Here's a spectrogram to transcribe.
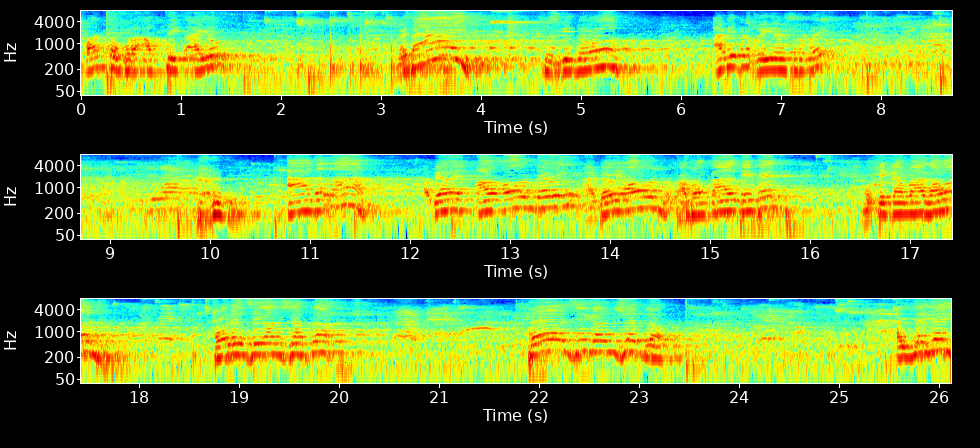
Banto kura uptake ayo. Betay Sus gino Abi pa na players mo ba Adara Abi our own Barry Our very own. Kamokal titit Mutik ng magawan. Foden sigang shot clock. Ten sigang shot clock. Ay, ay, ay.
